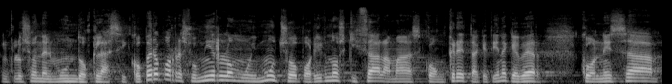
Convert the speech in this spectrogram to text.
incluso en el mundo clásico. Pero por resumirlo muy mucho, por irnos quizá a la más concreta, que tiene que ver con esa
